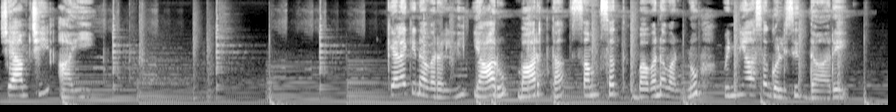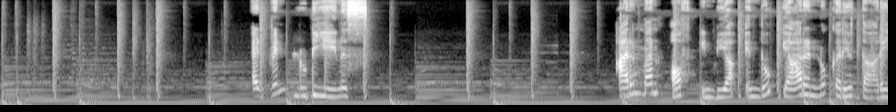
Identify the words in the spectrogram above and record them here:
ಶ್ಯಾಮ್ಚಿ ಆಯಿ. ಕೆಳಗಿನವರಲ್ಲಿ ಯಾರು ಭಾರತ ಸಂಸತ್ ಭವನವನ್ನು ವಿನ್ಯಾಸಗೊಳಿಸಿದ್ದಾರೆ? Edwin Lutyens. Iron man of India ಎಂದು ಯಾರನ್ನು ಕರೆಯುತ್ತಾರೆ?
